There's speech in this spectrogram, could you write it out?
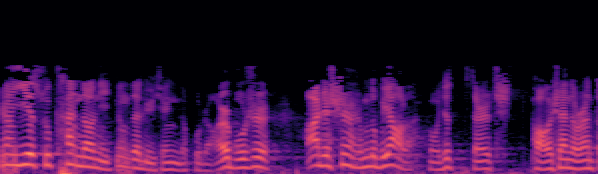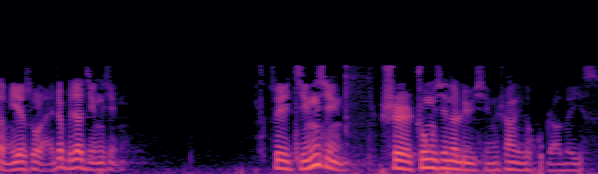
让耶稣看到你正在履行你的护照，而不是啊，这世上什么都不要了，我就在这跑个山头上等耶稣来，这不叫警醒。所以警醒是忠心的履行上帝的护照的意思。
